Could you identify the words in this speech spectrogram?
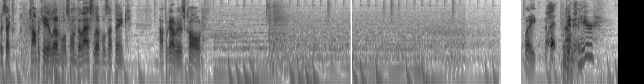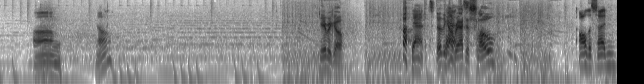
Was that complicated level? It's one of the last levels, I think. I forgot what it was called. Wait, What? No, been in kidding. here? Um, no. Here we go. Dance. The other guy Dance. reacted slow. All of a sudden,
